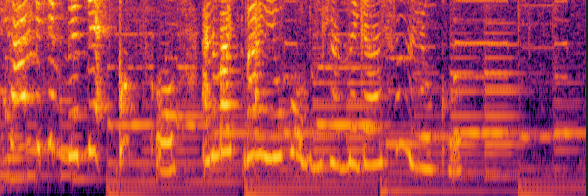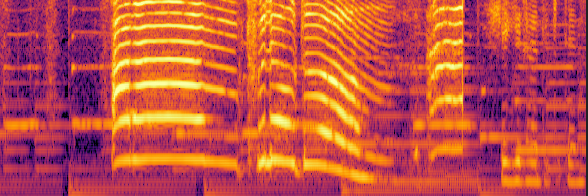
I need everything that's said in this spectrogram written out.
sen bir de bebe yok ol. Anne bak ben yok oldum sen de gelsene yok ol. Anam kül oldum. Şehir hadi gidelim.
